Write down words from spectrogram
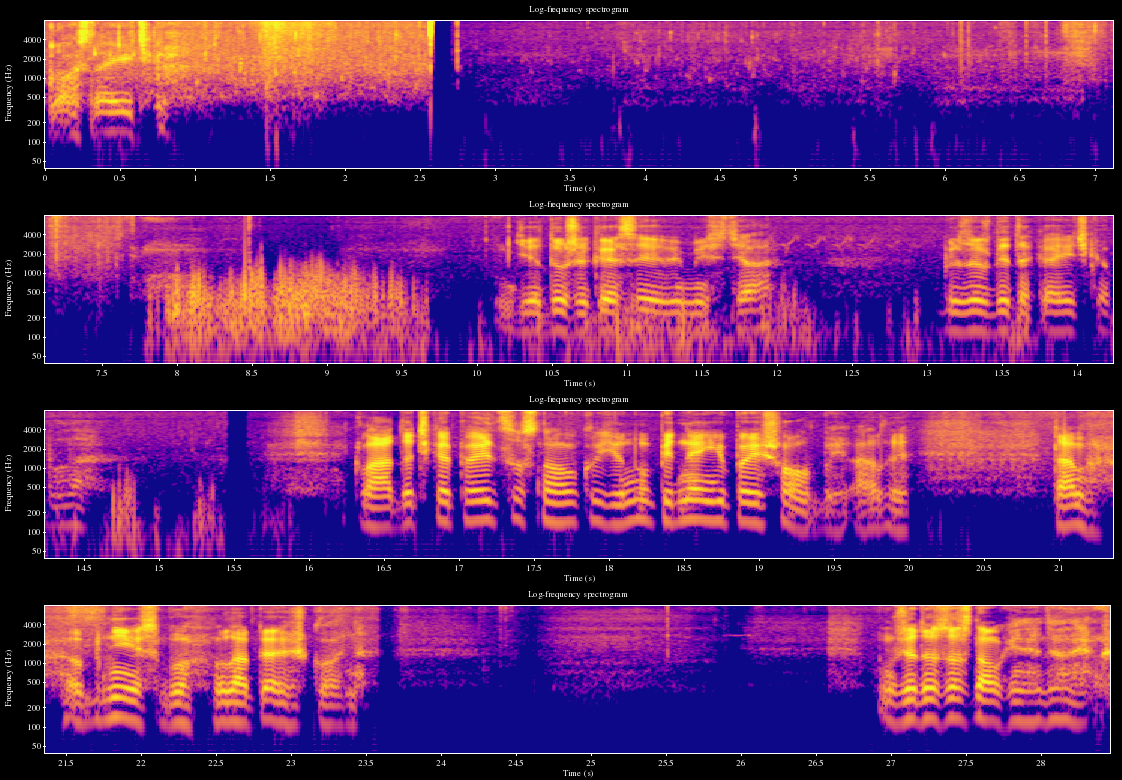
Класна річка. Є дуже красиві місця би завжди така річка була. Кладочка перед сосновкою, ну під нею прийшов би, але там обніс, бо була перешкодна. Вже до сосновки недалеко.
